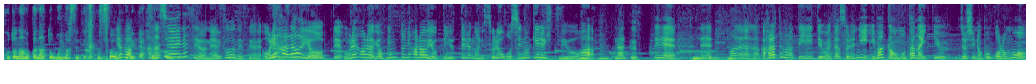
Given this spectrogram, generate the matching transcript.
ことなのかなと思いますって感想やっぱ話し合いですよね、はい、そうですよね。俺払うよって俺払ういや本当に払うよって言ってるのにそれを押しのける必要はなくって、で、まあ、ね、なんか払ってもらっていいって言われたらそれに違和感を持たないっていう女子の心も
